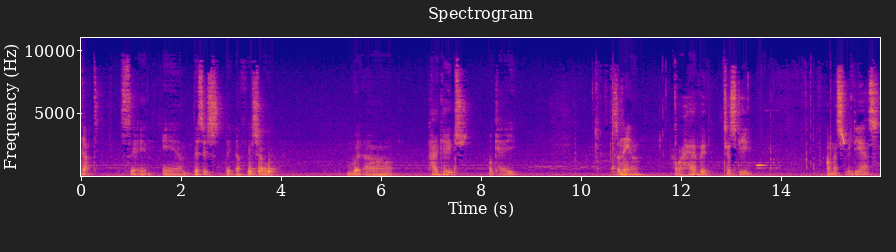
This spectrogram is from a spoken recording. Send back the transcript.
dot cn and this is the official uh, package. Okay. So now I will have it tested on my 3DS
